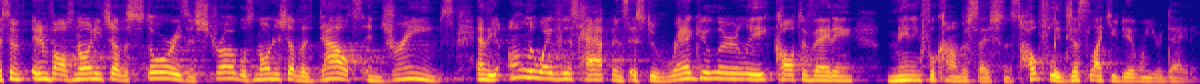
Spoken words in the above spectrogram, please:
It's, it involves knowing each other's stories and struggles, knowing each other's doubts and dreams. And the only way this happens is through regularly cultivating meaningful conversations, hopefully, just like you did when you're dating.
